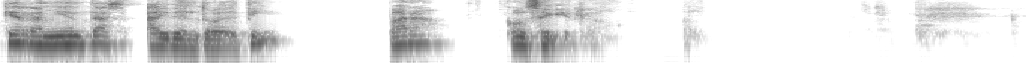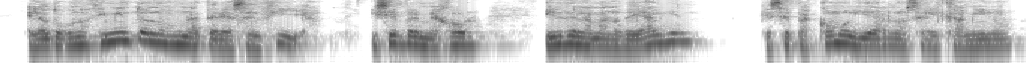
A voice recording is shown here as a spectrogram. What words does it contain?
qué herramientas hay dentro de ti para conseguirlo. El autoconocimiento no es una tarea sencilla y siempre es mejor ir de la mano de alguien que sepa cómo guiarnos en el camino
